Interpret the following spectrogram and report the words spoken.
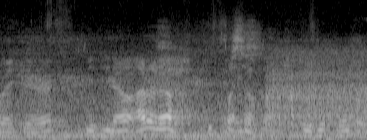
Right there. You, you know, I don't know. It's like, there's, a-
